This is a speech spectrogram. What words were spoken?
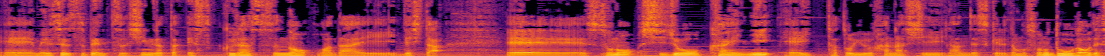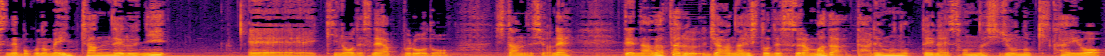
えー、メルセデス・ベンツ新型 S クラスの話題でした。えー、その試乗会に、えー、行ったという話なんですけれども、その動画をですね、僕のメインチャンネルに、えー、昨日ですね、アップロードしたんですよね。で、名だたるジャーナリストですらまだ誰も乗っていない、そんな市場の機会を、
